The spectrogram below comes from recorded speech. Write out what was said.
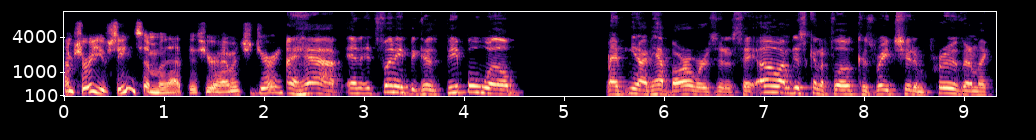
I'm sure you've seen some of that this year, haven't you, Jerry? I have, and it's funny because people will, I've, you know, I've had borrowers that'll say, "Oh, I'm just going to float because rates should improve," and I'm like,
